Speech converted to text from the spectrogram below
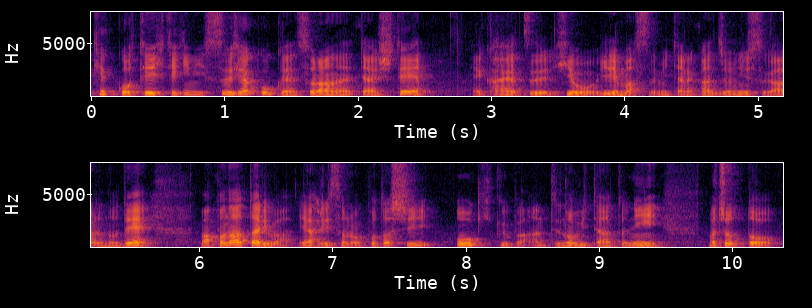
結構定期的に数百億円ソラーナに対して開発費用を入れますみたいな感じのニュースがあるので、まあ、この辺りはやはりその今年大きくバーンって伸びた後に、まあ、ちょっと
